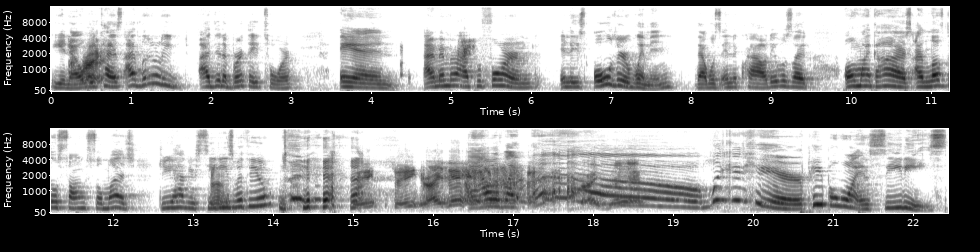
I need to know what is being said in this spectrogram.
You know, right. because I literally I did a birthday tour and I remember I performed and these older women that was in the crowd, it was like, "Oh my gosh, I love those songs so much." Do you have your mm. CDs with you? see, see, right there. And I was like, oh, right look at here. People wanting CDs.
